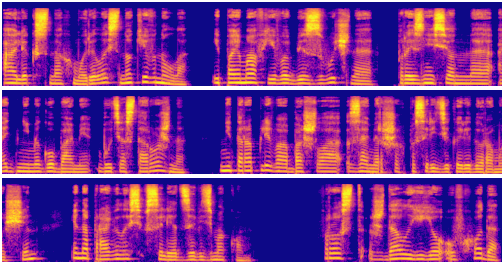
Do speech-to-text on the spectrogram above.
Алекс нахмурилась, но кивнула, и, поймав его беззвучное, произнесённое одними губами «Будь осторожна», неторопливо обошла замерших посреди коридора мужчин и направилась вслед за ведьмаком. Фрост ждал её у входа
